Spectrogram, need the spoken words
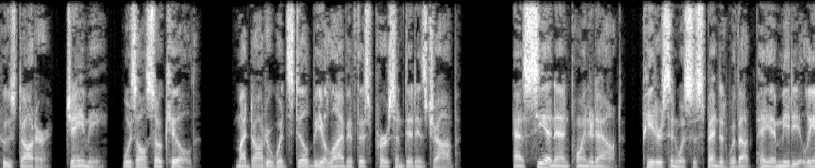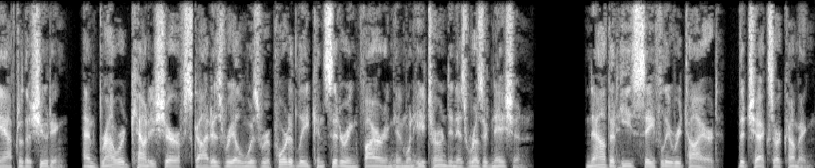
whose daughter, Jamie, was also killed. My daughter would still be alive if this person did his job. As CNN pointed out, Peterson was suspended without pay immediately after the shooting, and Broward County Sheriff Scott Israel was reportedly considering firing him when he turned in his resignation. Now that he's safely retired, the checks are coming.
